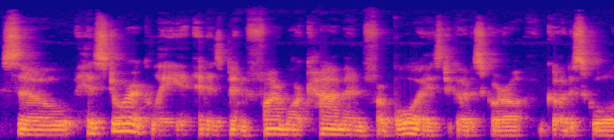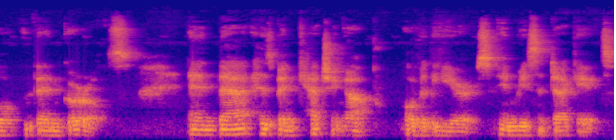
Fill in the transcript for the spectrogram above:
So historically, it has been far more common for boys to go to school, go to school than girls, and that has been catching up over the years in recent decades,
